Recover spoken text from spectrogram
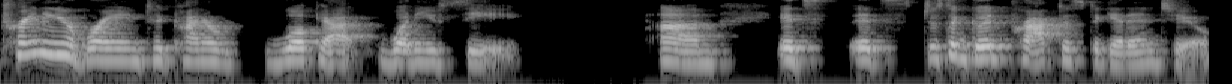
training your brain to kind of look at what do you see um, it's it's just a good practice to get into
